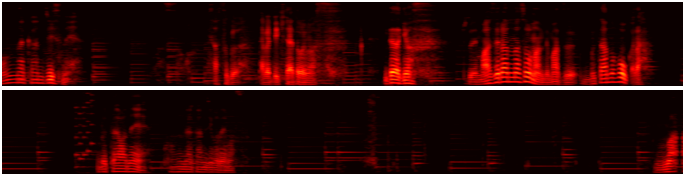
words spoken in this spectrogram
こんな感じですね。早速食べていきたいと思います。いただきます。ちょっとね混ぜらんなそうなんでまず豚の方から。豚はねこんな感じでございます。うまっ。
